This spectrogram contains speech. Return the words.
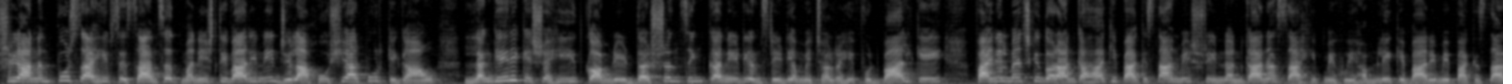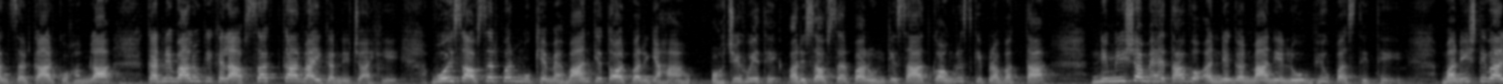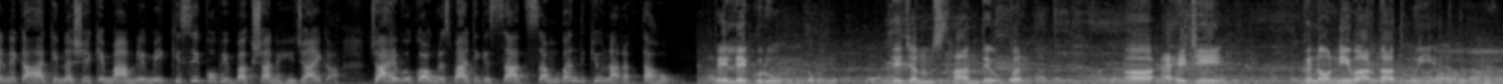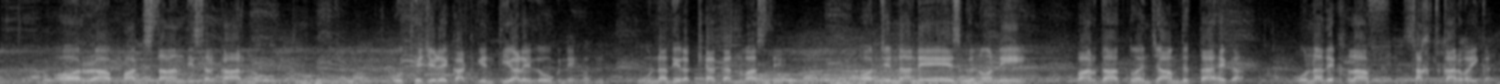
श्री आनंदपुर साहिब से सांसद मनीष तिवारी ने जिला होशियारपुर के गाँव लंगेरी के शहीद comrade Darshan Singh Canadian stadium में चल रहे फुटबॉल के फाइनल मैच के दौरान कहा कि पाकिस्तान में श्री ननकाना साहिब में हुए हमले के बारे में पाकिस्तान सरकार को हमला करने वालों के खिलाफ सख्त कार्रवाई करनी चाहिए। वो इस अवसर पर मुख्य मेहमान के तौर पर यहाँ पहुँचे हुए थे और इस अवसर पर उनके साथ कांग्रेस की प्रवक्ता निमिषा मेहता व अन्य गणमान्य लोग भी उपस्थित थे। मनीष तिवारी ने कहा कि नशे के मामले में किसी को भी बख्शा नहीं जाएगा चाहे वो कांग्रेस पार्टी के साथ संबंध क्यों ना रखता हो ਪਹਿਲੇ ਗੁਰੂ ਦੇ ਜਨਮ ਸਥਾਨ ਦੇ ਉੱਪਰ ਅ, ਇਹੋ ਜੀ ਘਨੌਨੀ ਵਾਰਦਾਤ ਹੋਈ ਹੈ ਔਰ ਅ, ਪਾਕਿਸਤਾਨ ਦੀ ਸਰਕਾਰ ਨੂੰ ਉੱਥੇ ਜਿਹੜੇ ਘੱਟ ਗਿਣਤੀ ਵਾਲੇ ਲੋਕ ਨੇ ਉਹਨਾਂ ਦੀ ਰੱਖਿਆ ਕਰਨ ਵਾਸਤੇ ਔਰ ਜਿਨ੍ਹਾਂ ਨੇ ਇਸ ਘਨੌਨੀ ਵਾਰਦਾਤ ਨੂੰ ਅੰਜਾਮ ਦਿੱਤਾ ਹੈਗਾ ਉਹਨਾਂ ਦੇ ਖਿਲਾਫ ਸਖਤ ਕਾਰਵਾਈ ਕਰਨੀ।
